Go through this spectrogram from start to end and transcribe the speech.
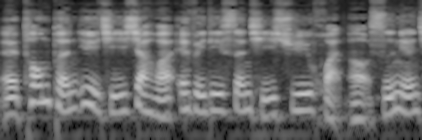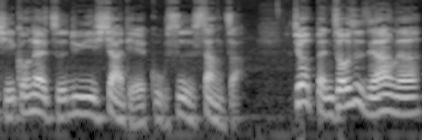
呃，通膨预期下滑，FED 升息趋缓，哦，十年期公债殖利率下跌，股市上涨。就本周是怎样呢？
